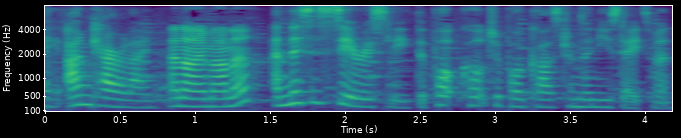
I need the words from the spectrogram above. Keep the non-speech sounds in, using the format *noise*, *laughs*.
Hi, I'm Caroline, And I'm Anna. and this is Seriously, the pop culture podcast from the New Statesman.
